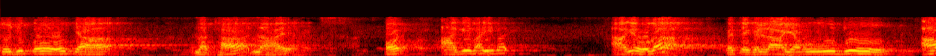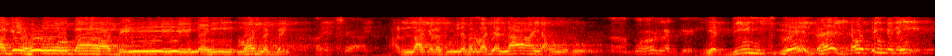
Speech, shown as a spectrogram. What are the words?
تجھ کو کیا؟ نہ تھا نہ ہے۔ اور آگے والی بات آگے ہوگا؟ کہتے کہ لا یعود آگے ہوگا بھی نہیں۔ مہر لگ گئی۔ اللہ کے رسول نے فرما دیا لا یعود۔ مہر لگ گئی۔ یہ دین میں جو ہے لوٹیں گے نہیں۔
